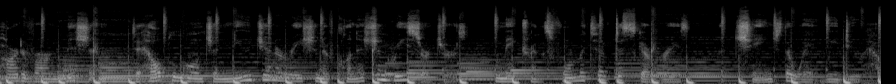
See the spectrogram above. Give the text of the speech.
part of our mission to help launch a new generation of clinician researchers who make transformative discoveries that change the way we do healthcare.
